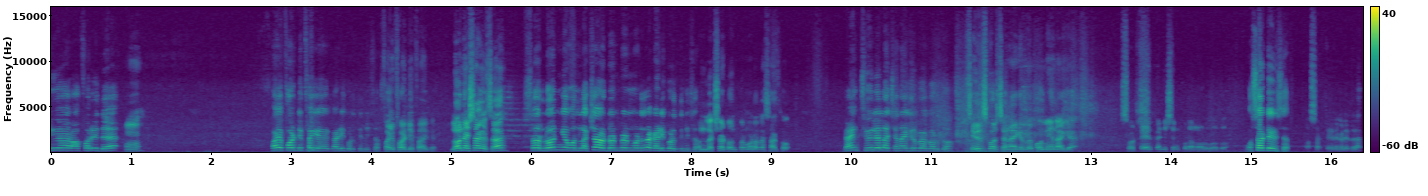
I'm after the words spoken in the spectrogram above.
ನ್ಯೂ ಇಯರ್ ಆಫರ್ ಇದೆ. ಫೈವ್ ಫಾರ್ಟಿ ಫೈವ್ ಗಾಡಿ ಕೊಡ್ತೀನಿ ಸರ್. ಫೈವ್ ಫಾರ್ಟಿ ಫೈವ್ಗೆ ಲೋನ್ ಎಷ್ಟಾಗುತ್ತೆ ಸರ್? ಸರ್ ಲೋನ್ಗೆ ಒಂದು ಲಕ್ಷ ಡೌನ್ ಪೇಮೆಂಟ್ ಮಾಡಿದ್ರೆ ಗಾಡಿ ಕೊಡ್ತೀನಿ ಸರ್. ಒಂದು ಲಕ್ಷ ಡೌನ್ ಪೇಮೆಂಟ್ ಮಾಡಿದ್ರೆ ಸಾಕು. ಬ್ಯಾಂಕ್ ಸಿವಿಲ್ ಎಲ್ಲ ಚೆನ್ನಾಗಿರ್ಬೇಕು ಅವ್ರದ್ದು ಸಿವಿಲ್ ಸ್ಕೋರ್ ಚೆನ್ನಾಗಿರ್ಬೇಕು ಮೇನ್ ಆಗಿ. ಸೊ ಟೈರ್ ಕಂಡೀಷನ್ ಕೂಡ ನೋಡ್ಬೋದು. ಹೊಸ ಟೈರ್ ಸರ್. ಹೊಸ ಟೈರ್ಗಳಿದೆ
